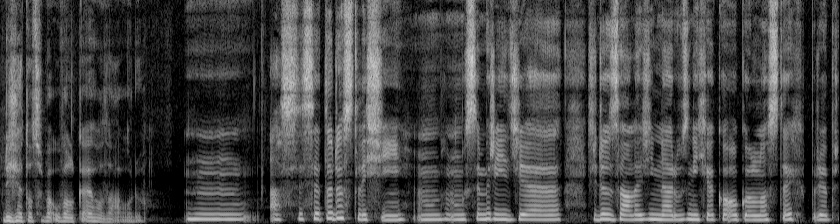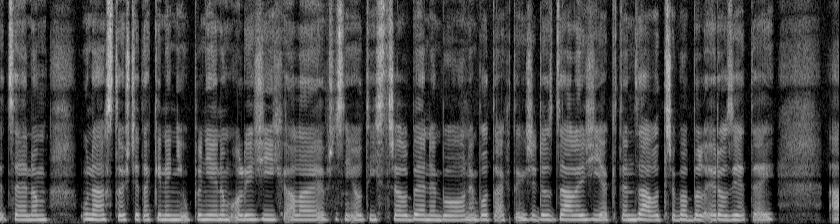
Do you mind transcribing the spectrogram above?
Když je to třeba u velkého závodu. Hmm, asi se to dost liší. Musím říct, že, že dost záleží na různých jako okolnostech, protože přece jenom u nás to ještě taky není úplně jenom o lyžích, ale přesně i o té střelbě nebo, nebo tak, takže dost záleží, jak ten závod třeba byl i rozjetý. A,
